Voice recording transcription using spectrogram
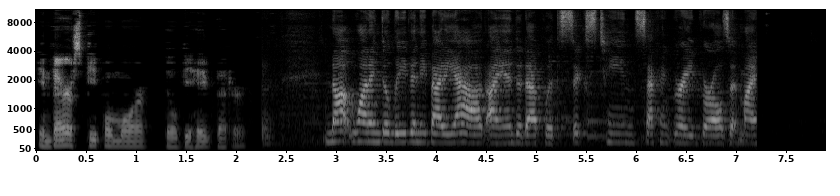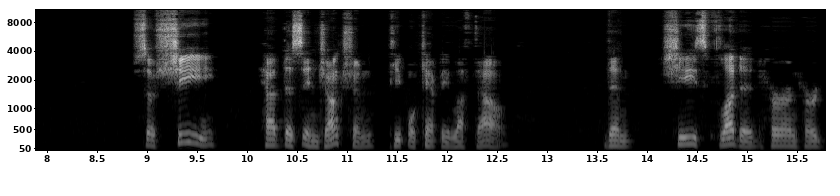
Embarrass people more, they'll behave better not wanting to leave anybody out, I ended up with 16 second grade girls at my. So she had this injunction, people can't be left out. Then she's flooded, her and her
